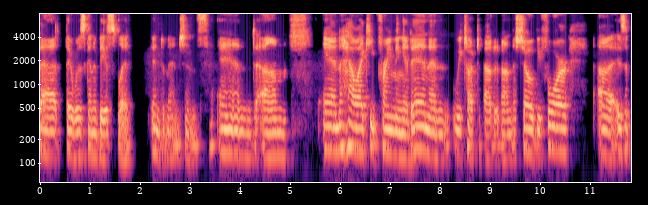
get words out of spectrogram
that there was going to be a split in dimensions. And and how I keep framing it in, and we talked about it on the show before, uh, is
